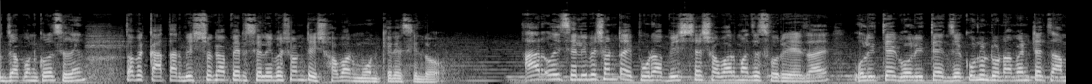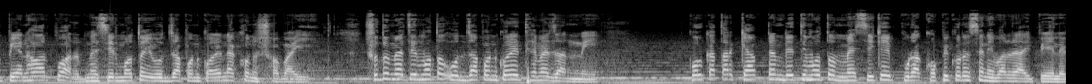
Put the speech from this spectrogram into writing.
উদযাপন করেছিলেন, তবে কাতার বিশ্বকাপের সেলিব্রেশনটি সবার মন কেড়েছিল। আর ওই সেলিব্রেশনটাই পুরা বিশ্বে সবার মাঝে ছড়িয়ে যায়। অলিতে গলিতে যে কোনো টুর্নামেন্টে চ্যাম্পিয়ন হওয়ার পর মেসির মতোই উদযাপন করেন এখন সবাই। শুধু মেসির মতো উদযাপন করেই থেমে যাননি। কলকাতার ক্যাপ্টেন রীতিমতো মেসিকেই পুরা কপি করেছেন এবারের আইপিএলে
